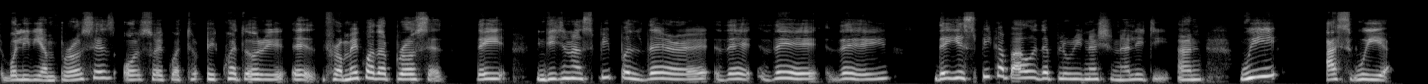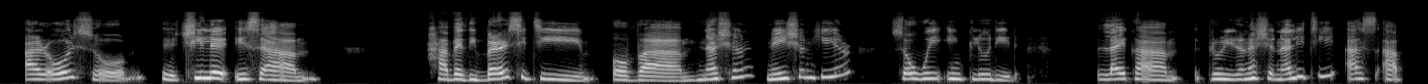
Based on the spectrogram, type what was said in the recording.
Bolivian process, also Ecuador, Ecuador uh, from Ecuador process. They indigenous people there, they they they they speak about the plurinationality, and we, as we are also uh, Chile is um, have a diversity of uh, nation nation here. So we included like um, plurinationality as a,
